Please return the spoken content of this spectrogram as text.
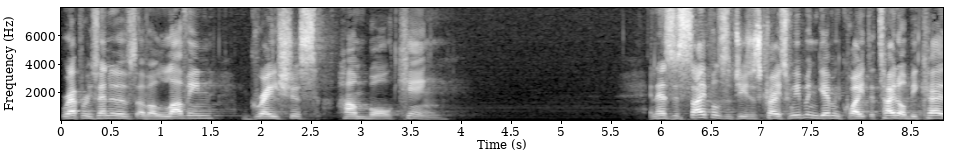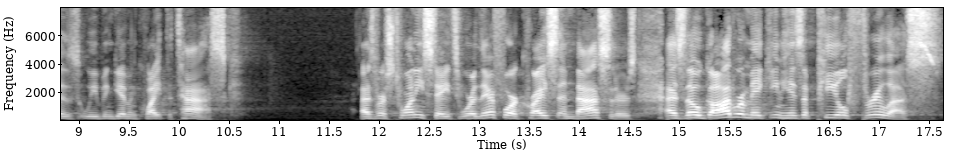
representatives of a loving, gracious, humble king. And as disciples of Jesus Christ, we've been given quite the title because we've been given quite the task. As verse 20 states, we're therefore Christ's ambassadors, as though God were making his appeal through us.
